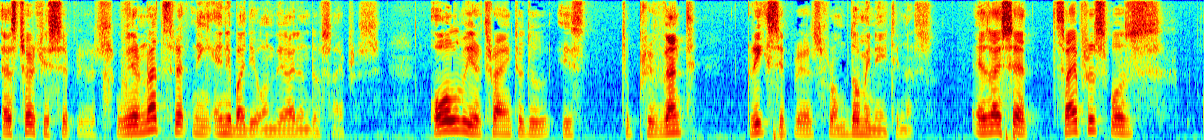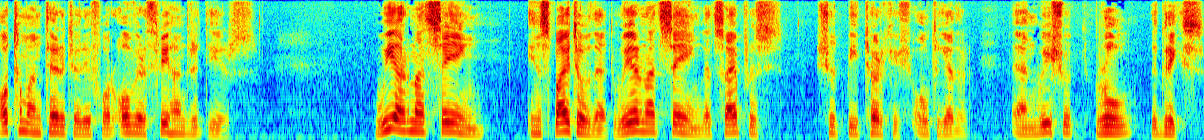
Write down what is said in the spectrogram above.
as Turkish Cypriots, we are not threatening anybody on the island of Cyprus. All we are trying to do is to prevent Greek Cypriots from dominating us. As I said, Cyprus was Ottoman territory for over 300 years. We are not saying, in spite of that, we are not saying that Cyprus should be Turkish altogether and we should rule the Greeks.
